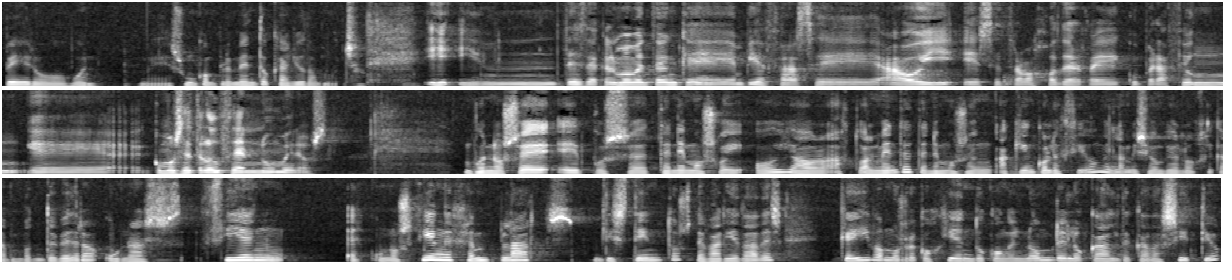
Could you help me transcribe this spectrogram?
pero bueno, es un complemento que ayuda mucho. Y, desde aquel momento en que empiezas eh, a hoy ese trabajo de recuperación, eh, ¿cómo se traduce en números? Bueno, eh, pues eh, tenemos hoy, hoy ahora, actualmente tenemos en, aquí en colección, en la misión biológica en Pontevedra, unas 100, eh, unos 100 ejemplares distintos de variedades que íbamos recogiendo con el nombre local de cada sitio.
